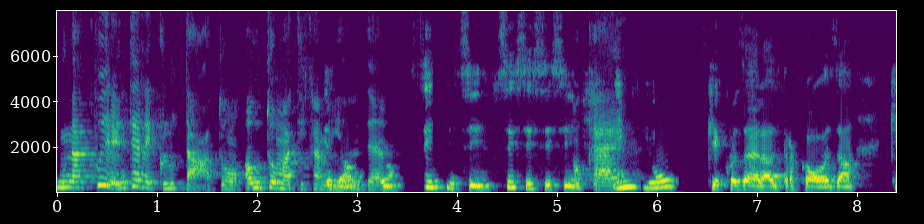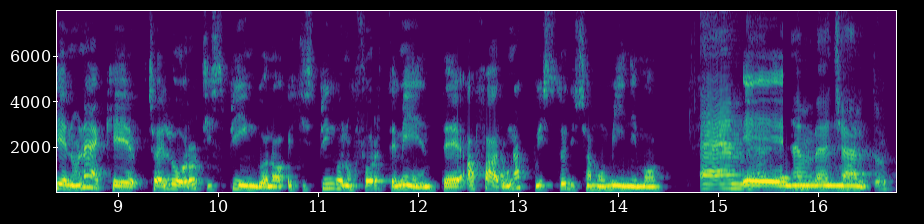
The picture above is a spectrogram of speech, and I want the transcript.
un acquirente reclutato automaticamente. Esatto. Sì, sì, sì, sì, sì, sì. Okay. In più, che cos'è l'altra cosa? Che non è che cioè, loro ti spingono e ti spingono fortemente a fare un acquisto, diciamo, minimo. Eh, e, eh beh, certo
